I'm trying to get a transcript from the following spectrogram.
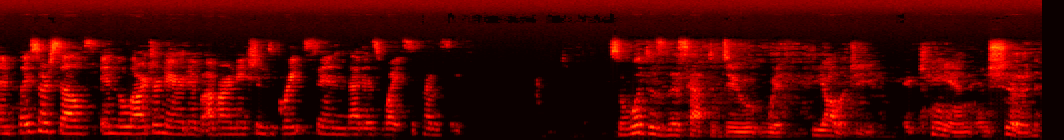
and place ourselves in the larger narrative of our nation's great sin that is white supremacy. So, what does this have to do with theology? it can and should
